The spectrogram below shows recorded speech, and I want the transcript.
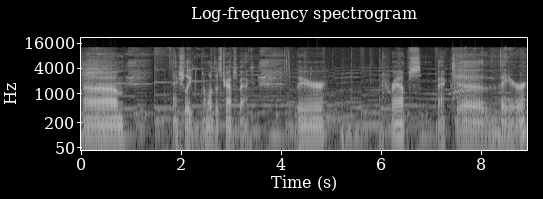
Um, actually, I want those traps back. There. Traps back to there.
